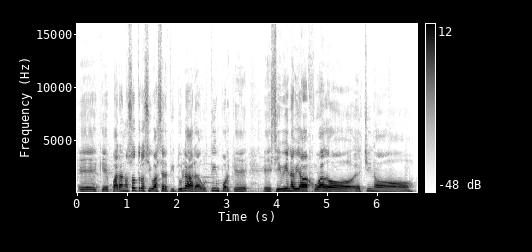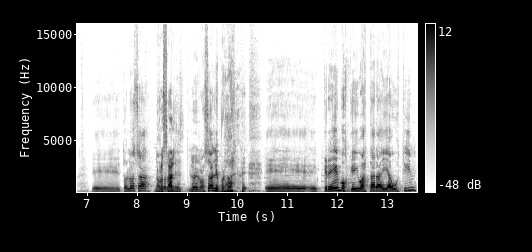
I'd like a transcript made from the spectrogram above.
eh, que para nosotros iba a ser titular Agustín, porque eh, si bien había jugado el chino eh, Tolosa, Rosales. Tolo- eh, lo de Rosales, perdón, eh, eh, creemos que iba a estar ahí Agustín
